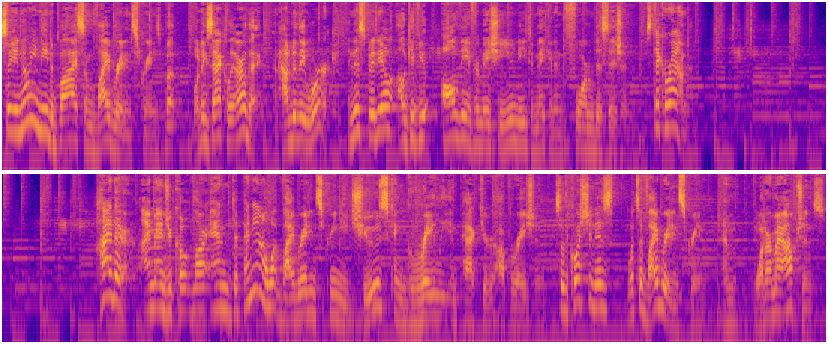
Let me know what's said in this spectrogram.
So you know you need to buy some vibrating screens, but what exactly are they and how do they work? In this video, I'll give you all the information you need to make an informed decision. Stick around. Hi there, I'm Andrew Kotlar, and depending on what vibrating screen you choose can greatly impact your operation. So the question is, what's a vibrating screen and what are my options?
